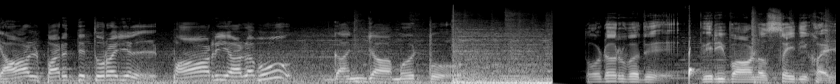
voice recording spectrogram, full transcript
யாழ் பருத்தி துறையில் பாரிய அளவு கஞ்சா மீட்பு. தொடர்வது விரிவான செய்திகள்.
